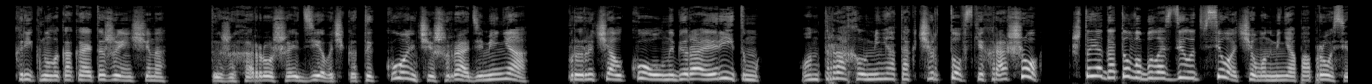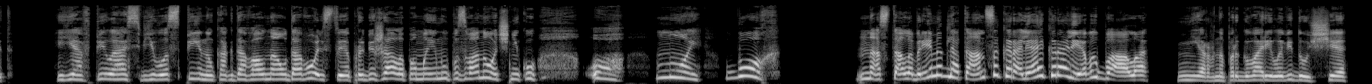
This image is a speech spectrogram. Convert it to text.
— крикнула какая-то женщина. «Ты же хорошая девочка, ты кончишь ради меня!» — прорычал Коул, набирая ритм. Он трахал меня так чертовски хорошо, что я готова была сделать все, о чем он меня попросит. Я впилась в его спину, когда волна удовольствия пробежала по моему позвоночнику. «О, мой бог!» «Настало время для танца короля и королевы бала», — нервно проговорила ведущая.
